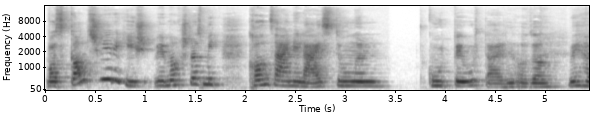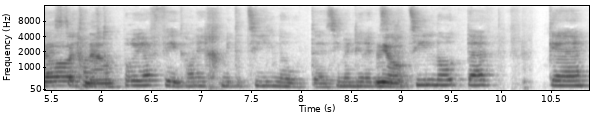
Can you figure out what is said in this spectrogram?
Was ganz schwierig ist, wie machst du das mit, kann seine Leistungen gut beurteilen, oder wie heißt Ja, das genau? mit der Prüfung habe ich mit den Zielnoten. Sie müssen ihre Ja. ihre Zielnoten geben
